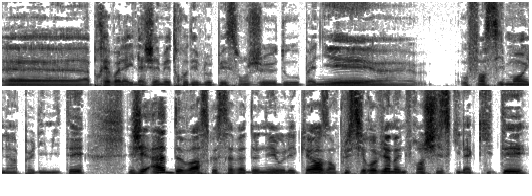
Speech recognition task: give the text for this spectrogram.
Euh, après, voilà, il a jamais trop développé son jeu de haut panier. Euh, offensivement, il est un peu limité. J'ai hâte de voir ce que ça va donner aux Lakers. En plus, il revient dans une franchise qu'il a quittée,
